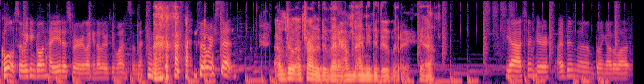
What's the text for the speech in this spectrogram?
cool. So we can go on hiatus for like another two months, and then so we're set. I'm doing. I'm trying to do better. I'm. I need to do better. Yeah. Yeah, same here. I've been um, going out a lot,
